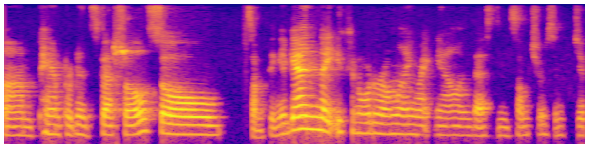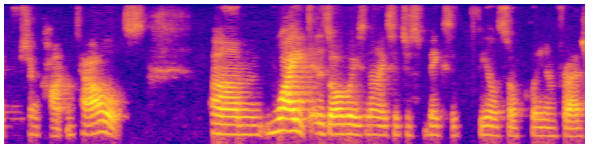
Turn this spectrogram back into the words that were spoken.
um, pampered and special. So something again that you can order online right now, invest in sumptuous Egyptian cotton towels. Um, white is always nice. It just makes it feel so clean and fresh.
